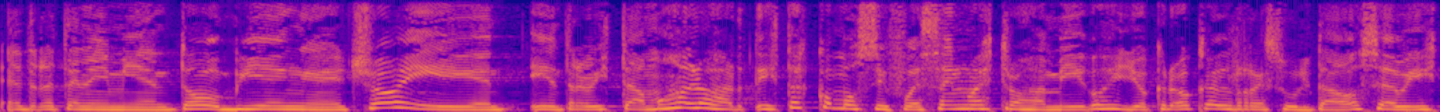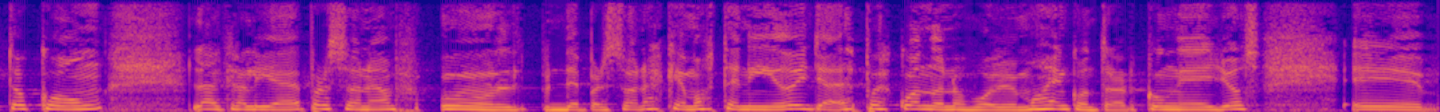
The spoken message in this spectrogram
entretenimiento bien hecho y, entrevistamos a los artistas como si fuesen nuestros amigos y yo creo que el resultado se ha visto con la calidad de personas, uh, de personas que hemos tenido y ya después cuando nos volvemos a encontrar con ellos, eh,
